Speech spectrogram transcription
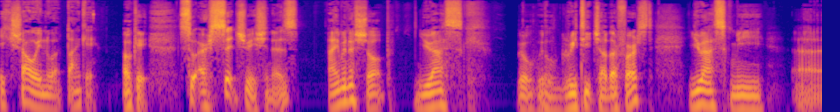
Ich schaue nur. Danke. Okay. So our situation is I'm in a shop. You ask. We'll we'll greet each other first. You ask me. Uh,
